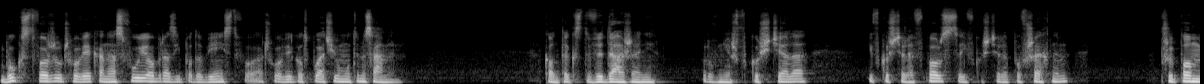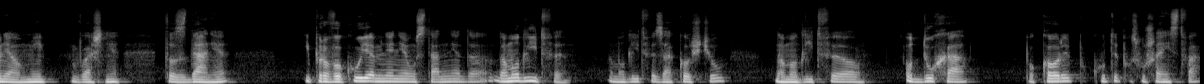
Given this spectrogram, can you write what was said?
Bóg stworzył człowieka na swój obraz i podobieństwo, a człowiek odpłacił mu tym samym. Kontekst wydarzeń również w Kościele i w Kościele w Polsce i w Kościele powszechnym – przypomniał mi właśnie to zdanie i prowokuje mnie nieustannie do, do modlitwy, do modlitwy za Kościół, do modlitwy o, o ducha pokory, pokuty, posłuszeństwa.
